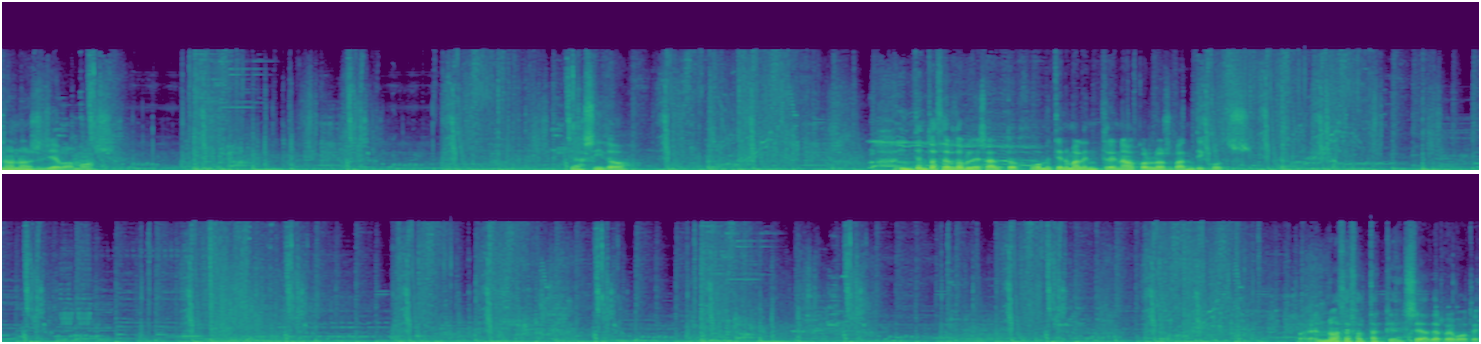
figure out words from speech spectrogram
no nos llevamos. ¿Qué ha sido? Intento hacer doble salto. El juego me tiene mal entrenado con los bandicoots. No hace falta que sea de rebote.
